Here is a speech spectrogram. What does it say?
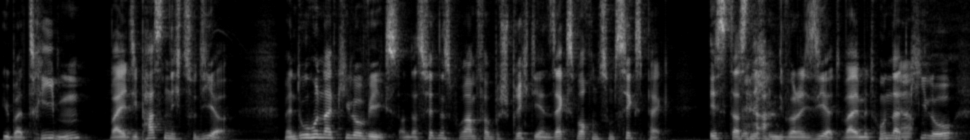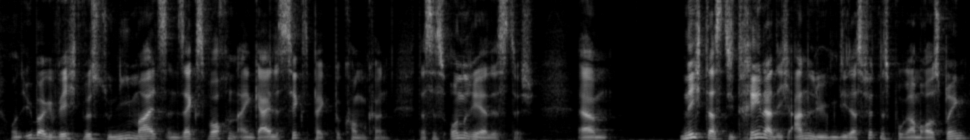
übertrieben, weil sie passen nicht zu dir. Wenn du 100 Kilo wiegst und das Fitnessprogramm verspricht dir in sechs Wochen zum Sixpack, ist das ja. nicht individualisiert, weil mit 100 ja. Kilo und Übergewicht wirst du niemals in sechs Wochen ein geiles Sixpack bekommen können. Das ist unrealistisch. Ähm, nicht, dass die Trainer dich anlügen, die das Fitnessprogramm rausbringen,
